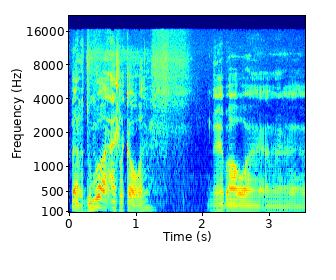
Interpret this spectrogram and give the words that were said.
Nou, dat doen we eigenlijk al, hè. We hebben al, uh,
